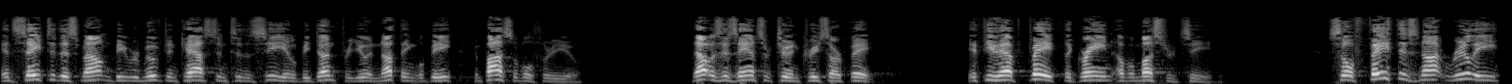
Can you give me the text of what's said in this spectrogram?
and say to this mountain, be removed and cast into the sea, it'll be done for you, and nothing will be impossible for you. That was his answer to increase our faith. If you have faith, the grain of a mustard seed. So faith is not really,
